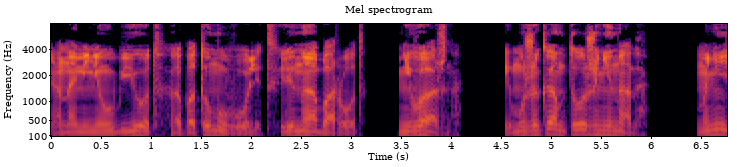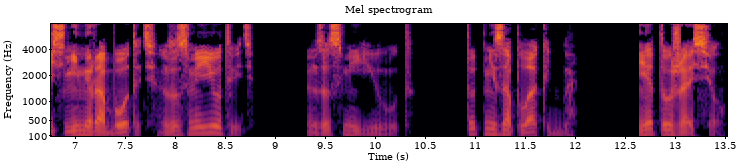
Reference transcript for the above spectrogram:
Она меня убьет, а потом уволит, или наоборот. Неважно. И мужикам тоже не надо. Мне с ними работать. Засмеют ведь? Засмеют. Тут не заплакать бы. Я тоже осел.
